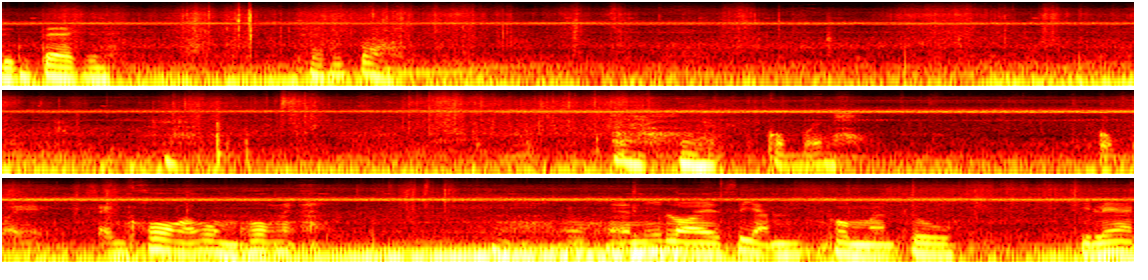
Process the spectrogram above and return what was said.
ดินแตกอยู่นี่ใช่หรือเปล่านี่ครับกบไว้นี่กบไว้เต็มโคกครับผมโคกเนี่ยอันนี้รอยเสียมผมมาดูทีแรก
